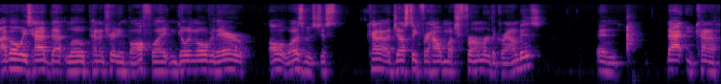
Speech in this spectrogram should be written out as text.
I've always had that low penetrating ball flight and going over there, all it was was just kind of adjusting for how much firmer the ground is. And that you kind of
